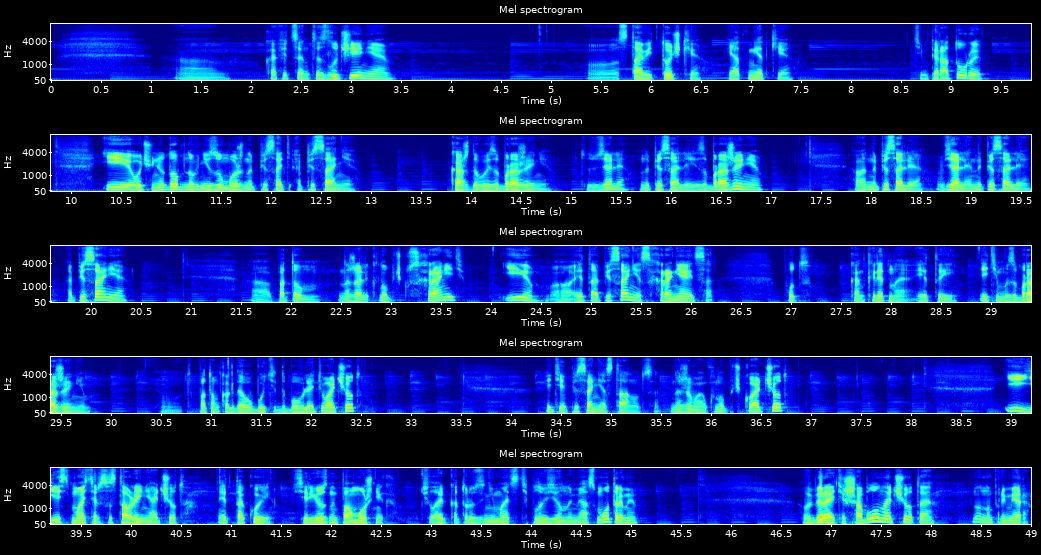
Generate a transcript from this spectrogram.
э, коэффициент излучения, э, ставить точки и отметки температуры. И очень удобно, внизу можно писать описание каждого изображения. То есть взяли, написали изображение, а, написали, взяли, написали описание, а, потом нажали кнопочку «Сохранить», и а, это описание сохраняется под конкретно этой, этим изображением. Вот. Потом, когда вы будете добавлять в отчет, эти описания останутся. Нажимаем кнопочку «Отчет», и есть мастер составления отчета. Это такой серьезный помощник, человек, который занимается тепловизионными осмотрами. Выбираете шаблон отчета, ну, например,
